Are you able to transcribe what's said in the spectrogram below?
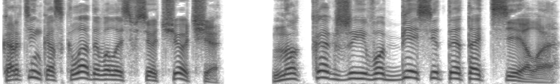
Картинка складывалась все четче, но как же его бесит это тело!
